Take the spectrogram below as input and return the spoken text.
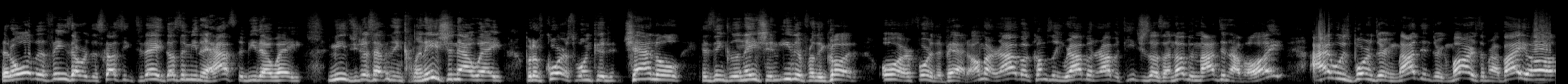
That all the things that we're discussing today doesn't mean it has to be that way. It means you just have an inclination that way. But of course, one could channel his inclination either for the good or for the bad. Amar Rabba comes like Rabba and Rabba teaches us Anab Madin Avoy. I was born during Madin, during Mars, the Rabbiya.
